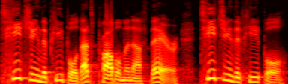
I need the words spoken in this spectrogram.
teaching the people. That's problem enough there. Teaching the people,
